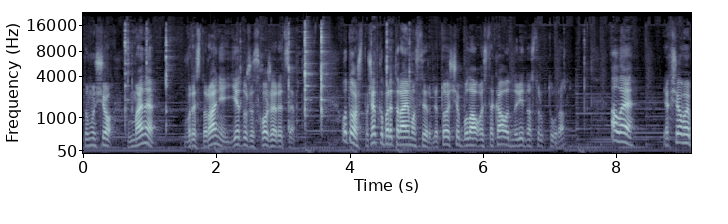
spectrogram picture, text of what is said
Тому що в мене в ресторані є дуже схожий рецепт. Отож, спочатку перетираємо сир для того, щоб була ось така однорідна структура. Але якщо ви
